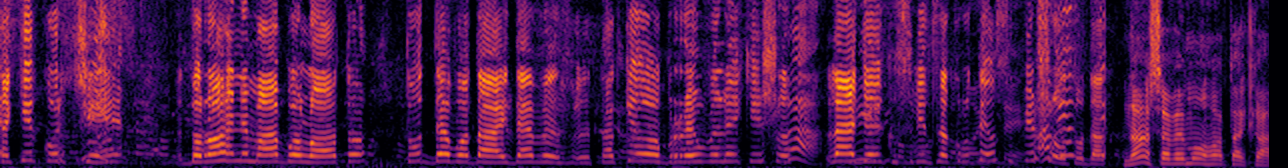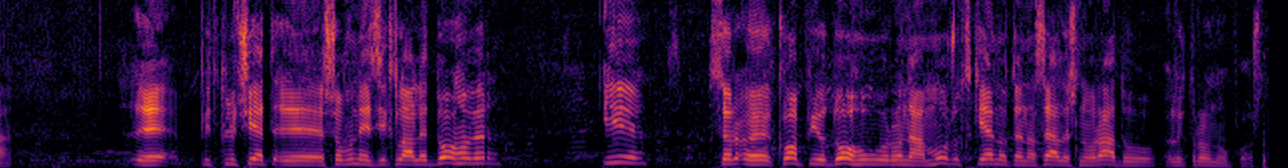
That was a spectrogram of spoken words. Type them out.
такі корчі, дороги нема, болото. Тут де вода йде, такий обрив великий, що ледь як світ закрутився, пішов туди. Наша вимога така: е, підключити, е, щоб вони зіклали договір і копію договору нам можуть скинути на селищну раду електронну пошту.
